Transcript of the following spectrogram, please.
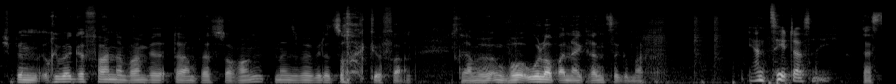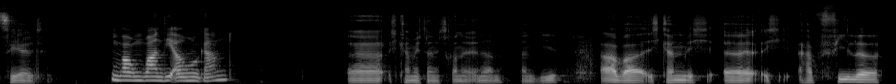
Ich bin rübergefahren, dann waren wir da im Restaurant und dann sind wir wieder zurückgefahren. Da haben wir irgendwo Urlaub an der Grenze gemacht. Dann zählt das nicht. Das zählt. Und warum waren die arrogant? Äh, ich kann mich da nicht dran erinnern, an die. Aber ich kann mich, äh, ich habe viele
